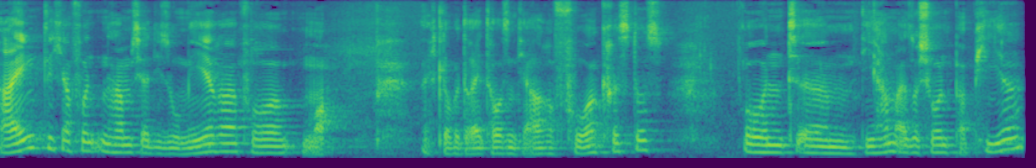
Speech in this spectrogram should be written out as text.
Eigentlich erfunden haben es ja die Sumerer vor, ich glaube, 3000 Jahre vor Christus. Und ähm, die haben also schon Papier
